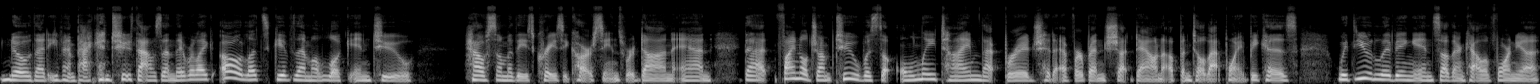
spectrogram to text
know that even back in 2000 they were like, "Oh, let's give them a look into how some of these crazy car scenes were done. And that final jump, too, was the only time that bridge had ever been shut down up until that point. Because with you living in Southern California,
